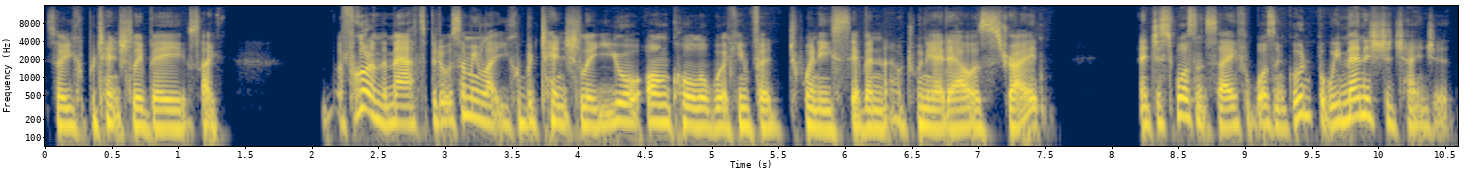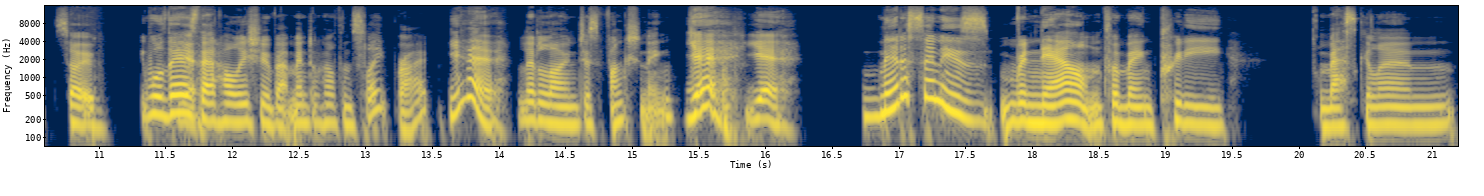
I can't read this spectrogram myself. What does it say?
So you could potentially be, it's like, I've forgotten the maths, but it was something like you could potentially, you're on call or working for 27 or 28 hours straight. It just wasn't safe. It wasn't good, but we managed to change it. So, Well, there's Yeah. that whole issue about mental health and sleep, right? yeah, Let alone just functioning. yeah, yeah. Medicine is renowned for being pretty masculine,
